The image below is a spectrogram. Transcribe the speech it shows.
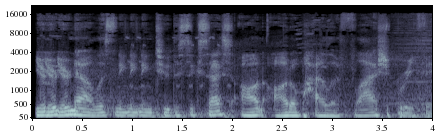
You're, you're now listening to the Success on Autopilot Flash Briefing.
